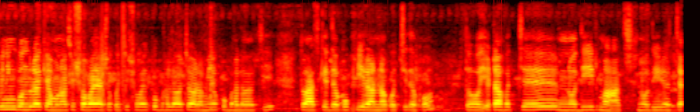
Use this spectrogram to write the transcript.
ইভিনিং বন্ধুরা, কেমন আছে? সবাই আশা করছি সবাই খুব ভালো আছে আর আমিও খুব ভালো আছি। তো আজকে দেখো কি রান্না করছি, দেখো। তো এটা হচ্ছে নদীর মাছ, নদীর হচ্ছে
